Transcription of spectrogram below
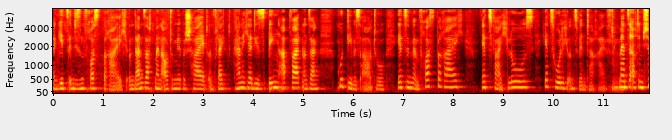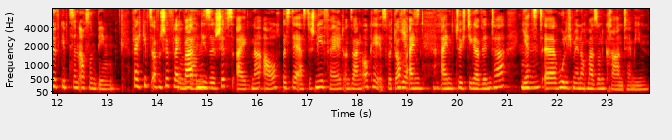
dann geht es in diesen Frostbereich. Und dann sagt mein Auto mir Bescheid. Und vielleicht kann ich ja dieses Bing abwarten und sagen, gut, liebes Auto, jetzt sind wir im Frostbereich, Jetzt fahre ich los, jetzt hole ich uns Winterreifen. Meinst du, auf dem Schiff gibt es dann auch so ein Bing? Vielleicht gibt es auf dem Schiff, vielleicht Irgendwann. warten diese Schiffseigner auch, bis der erste Schnee fällt und sagen, okay, es wird doch ein, ein tüchtiger Winter. Mhm. Jetzt äh, hole ich mir noch mal so einen Krantermin.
